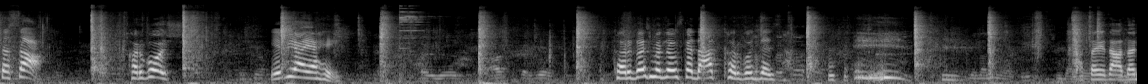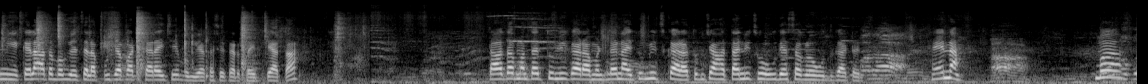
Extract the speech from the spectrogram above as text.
ससा खरगोश. ये भी आया है खरगोश मतलब उसका दात खरगोश जैसा. आता हे दादांनी हे केलं. आता बघूया चला पूजापाठ करायचे बघूया कसे करतायत ते आता. दादा म्हणतात तुम्ही करा. म्हटलं नाही तुम्हीच करा. तुमच्या हातानेच होऊ द्या सगळं उद्घाटन. हे ना? मग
